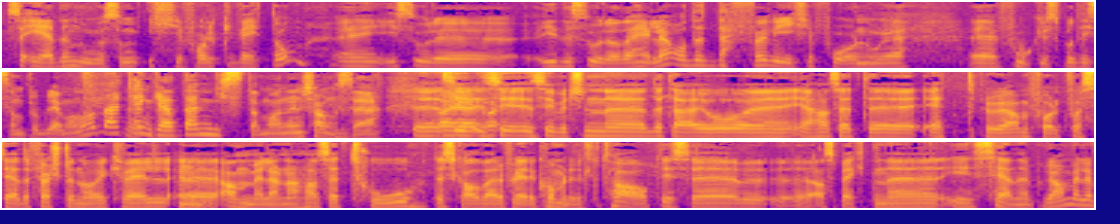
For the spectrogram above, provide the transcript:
så er det noe som ikke folk vet om eh, i, store, i det store og det hele. Og det er derfor vi ikke får noe Eh, fokus på disse problemene. Og Der tenker jeg at der mister man en sjanse. Eh, Sivertsen, eh, dette er jo Jeg har sett ett program, folk får se det første nå i kveld. Mm. Anmelderne har sett to, det skal være flere. Kommer dere til å ta opp disse aspektene i senere program, eller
